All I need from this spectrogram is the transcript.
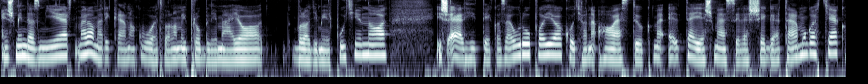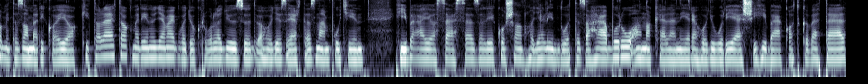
És mindez miért? Mert Amerikának volt valami problémája Vladimir Putyinnal, és elhitték az európaiak, hogy ha, ha ezt ők me- teljes melszélességgel támogatják, amit az amerikaiak kitaláltak, mert én ugye meg vagyok róla győződve, hogy ezért ez nem Putyin hibája százszerzelékosan, hogy elindult ez a háború, annak ellenére, hogy óriási hibákat követel,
